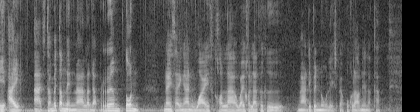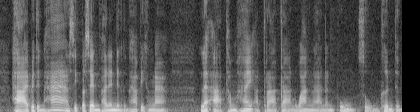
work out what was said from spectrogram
AI อาจจะทำให้ตำแหน่งงานระดับเริ่มต้น ในสายงาน White Collar White Collar ก็คืองานที่เป็น knowledge แบบพวกเราเนี่ยแหละครับ หายไปถึง 50%ภายใน 1-5 ปีข้างหน้า และอาจทำให้อัตราการว่างงานนั้นพุ่งสูงขึ้นถึง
